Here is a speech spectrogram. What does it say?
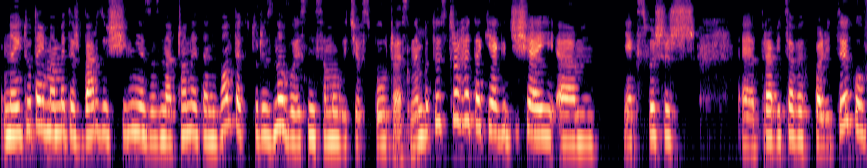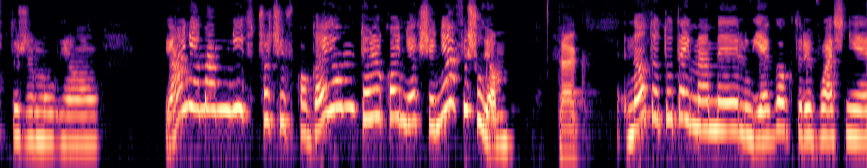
No i tutaj mamy też bardzo silnie zaznaczony ten wątek, który znowu jest niesamowicie współczesny, bo to jest trochę tak jak dzisiaj, jak słyszysz e, prawicowych polityków, którzy mówią ja nie mam nic przeciwko gejom, tylko niech się nie afiszują. Tak. No to tutaj mamy Lujego, który właśnie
